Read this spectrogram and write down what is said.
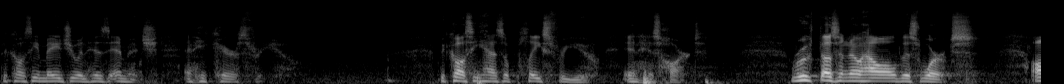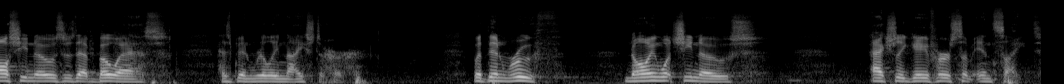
Because he made you in his image and he cares for you. Because he has a place for you in his heart. Ruth doesn't know how all this works. All she knows is that Boaz has been really nice to her. But then Ruth, knowing what she knows, actually gave her some insight.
